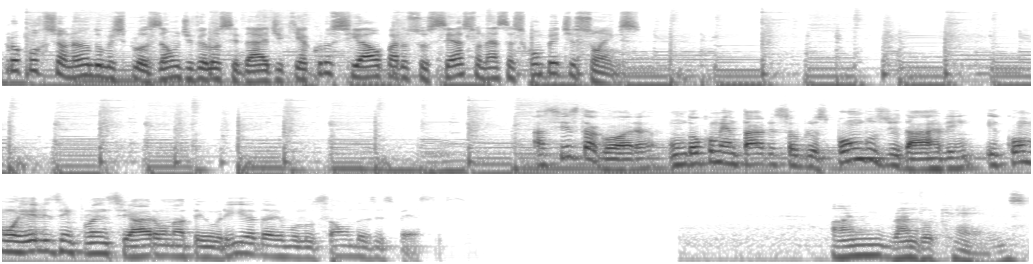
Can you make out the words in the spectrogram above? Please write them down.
proporcionando uma explosão de velocidade que é crucial para o sucesso nessas competições. Assista agora um documentário sobre os pombos de Darwin e como eles influenciaram na teoria da evolução das espécies. I'm Randall Keynes.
